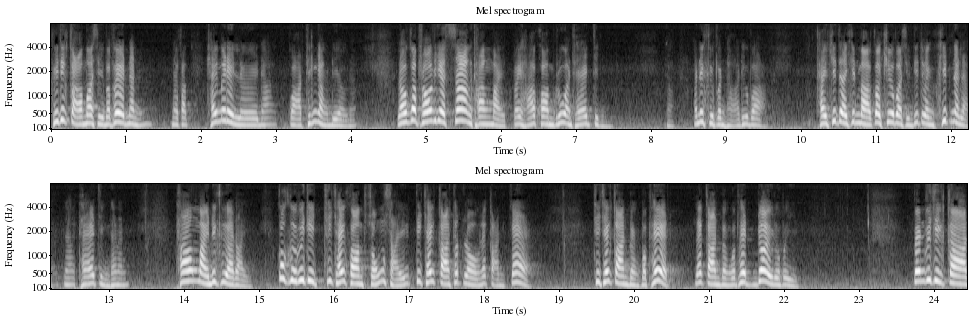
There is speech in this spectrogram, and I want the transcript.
คือที่กล่าวมาสี่ประเภทนั้นนะครับใช้ไม่ได้เลยนะกวาดทิ้งอย่างเดียวนะเราก็พร้อมที่จะสร้างทางใหม่ไปหาความรู้อันแท้จริงนะอันนี้คือปัญหาที่ว่าใครคิดอะไรขึ้นมาก็เชื่อว่าสิ่งที่ตัวเองคิดนั่นแหละนะแท้จริงทั้งนั้น ทางใหม่นี่คืออะไร ก็คือวิธีที่ใช้ความสงสัยที่ใช้การทดลองและการแก้ ที่ใช้การแบ่งประเภท และการแบ่งประเภทย่อยลงไปอีก เป็นวิธีการ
